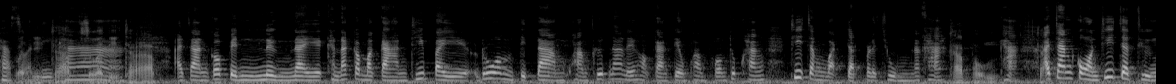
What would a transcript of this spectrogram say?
ค่ะรับรับสวัสดีครับ อาจารย์ก็เป็นหนึ่งในคณะกรรมการที่ไปร่วมติดตามความคืบหน้าในเรื่องของการเตรียมความพร้อมทุกครั้งที่จังหวัดจัดประชุมนะคะ ครับผมค่ะครับอาจารย์ก่อนที่จะถึง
